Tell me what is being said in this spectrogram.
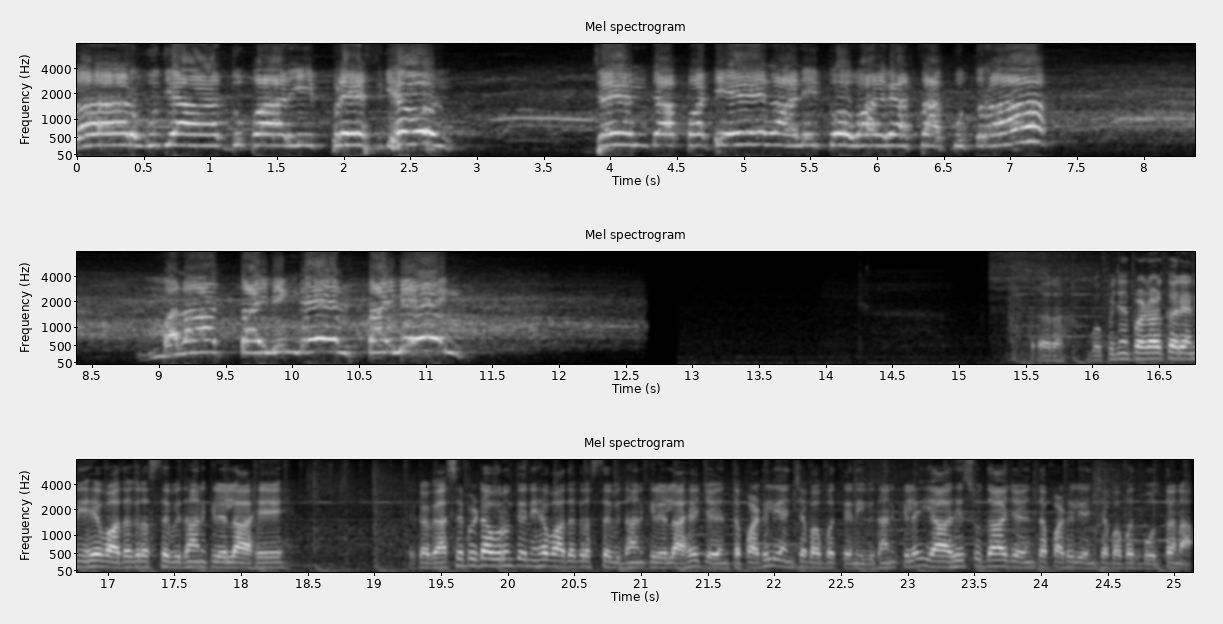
तर उद्या दुपारी प्रेस घेऊन जयंत्या पाटील आणि तो वाळव्याचा कुत्रा मला टायमिंग देईल टायमिंग तर गोपीचंद पडळकर यांनी हे वादग्रस्त विधान केलेलं आहे. एका व्यासपीठावरून त्यांनी हे वादग्रस्त विधान केलेलं आहे. जयंत पाटील यांच्याबाबत त्यांनी विधान केलं. याआधी सुद्धा जयंत पाटील यांच्याबाबत बोलताना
